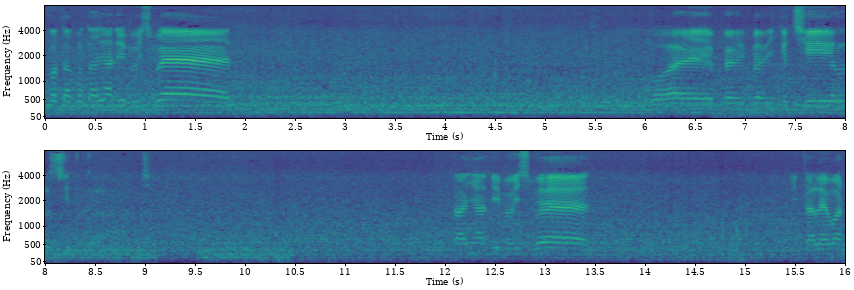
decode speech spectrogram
Kota-kotanya di Brisbane. Woi, very-very kecil Sidkat Kotanya di Brisbane. Kita lewat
